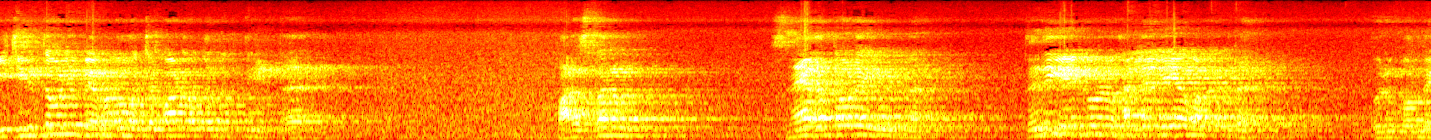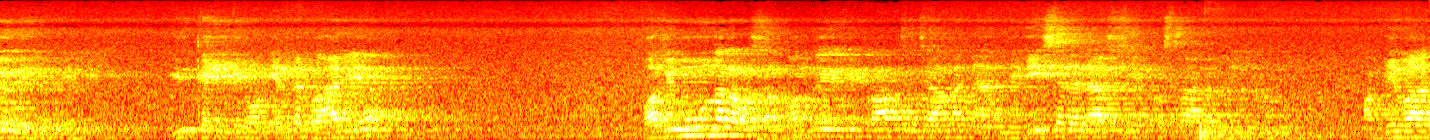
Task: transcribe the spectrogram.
ഈ ചീത്തവണി ബഹളവും ഒച്ചപ്പാടും ഒക്കെ നിർത്തിയിട്ട് പരസ്പരം സ്നേഹത്തോടെ ഇരുന്ന് കേൾക്കുമ്പോൾ ഹല്ലലിയ പറഞ്ഞിട്ട് ഒരു കൊന്തയൊന്നും ഇത് കയ്യിൽ എന്റെ ഭാര്യ പതിമൂന്നര വർഷം കൊന്തയിൽ പ്രാർത്ഥിച്ചാണ് ഞാൻ നിരീശ്വര രാഷ്ട്രീയ പ്രസ്ഥാനത്തിൽ നിന്നും അഭിമാന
